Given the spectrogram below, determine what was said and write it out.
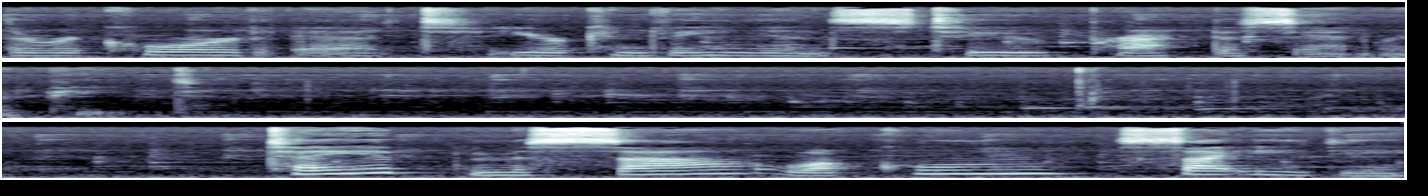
the record at your convenience to practice and repeat. Tayyib Misa Wakum Saidi.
